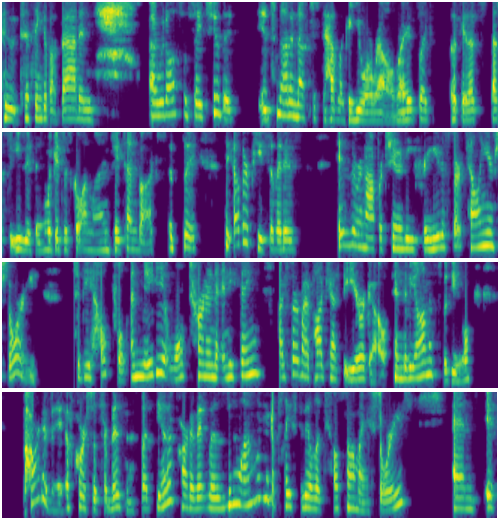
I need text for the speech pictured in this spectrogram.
to to think about that. And i would also say too that it's not enough just to have like a url right? It's like okay that's that's the easy thing. We could just go online pay 10 bucks. The the other piece of it is is there an opportunity for you to start telling your story to be helpful and maybe it won't turn into anything i started my podcast a year ago and to be honest with you part of it of course was for business but the other part of it was you know i wanted a place to be able to tell some of my stories and if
